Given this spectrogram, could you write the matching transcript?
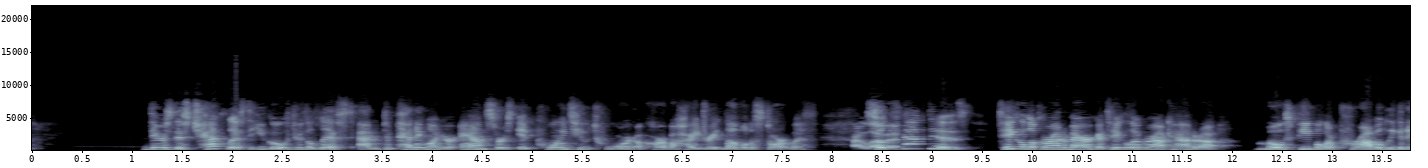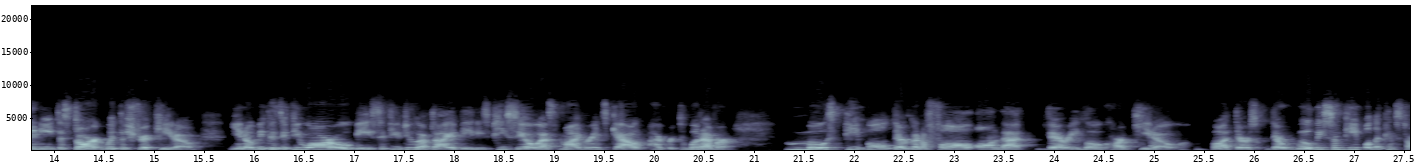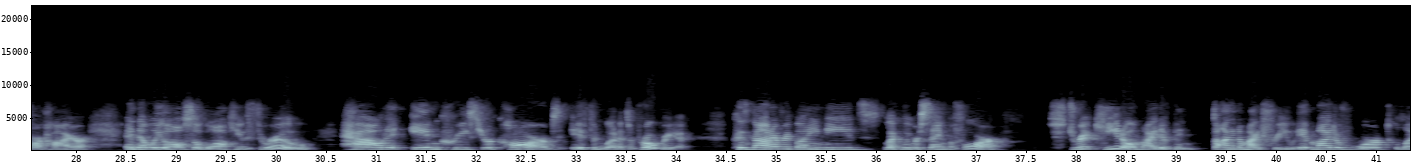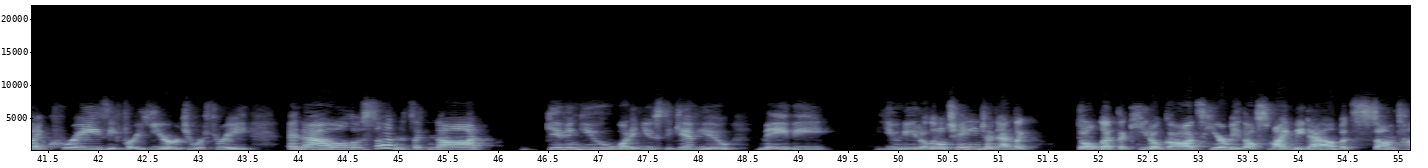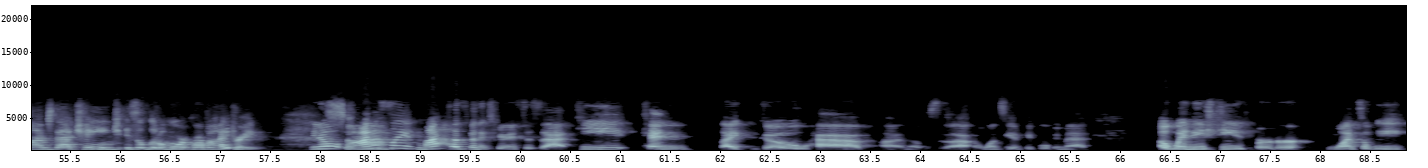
there's this checklist that you go through the list, and depending on your answers, it points you toward a carbohydrate level to start with. I love so it. the fact is, take a look around America, take a look around Canada. Most people are probably going to need to start with the strict keto, you know, because if you are obese, if you do have diabetes, PCOS, migraines, gout, hyper, whatever, most people they're going to fall on that very low carb keto. But there's there will be some people that can start higher, and then we also walk you through how to increase your carbs if and when it's appropriate. Because not everybody needs, like we were saying before, strict keto might have been dynamite for you. It might have worked like crazy for a year or two or three. And now all of a sudden it's like not giving you what it used to give you. Maybe you need a little change and, and like don't let the keto gods hear me, they'll smite me down. But sometimes that change is a little more carbohydrate. You know, so, um, honestly, um, my husband experiences that. He can like go have, I know this, uh, once again, people will be mad a Wendy's cheeseburger once a week,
